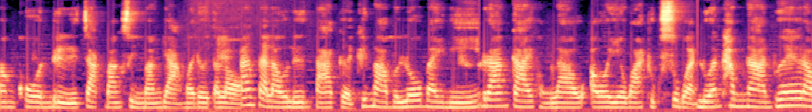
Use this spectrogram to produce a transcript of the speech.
บางคน หรือจากบางสิ่งบางอย่างมาโดยตลอด ตั้งแต่เราลืมตาเกิดขึ้นมาบนโลกใบนี้ ร่างกายของเราอวัยวะทุกส่วนล้วนทำงานเพื่อให้เรา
